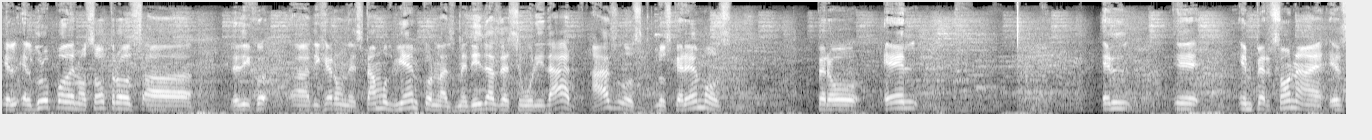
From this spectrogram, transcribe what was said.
el, grupo de nosotros ah, le dijo, ah, dijeron, estamos bien con las medidas de seguridad, hazlos, los queremos. Pero él, él eh, en persona es,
